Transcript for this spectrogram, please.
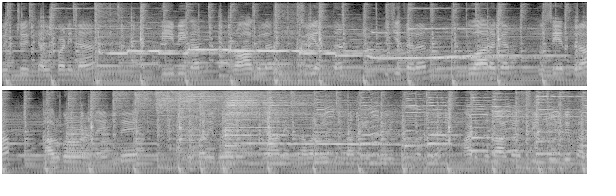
விற்று ஹெல்ப் பண்ணின தீபிகன் ராகுலன் சுயந்தன் விஜிதரன் துவாரகன் குசேந்திரா அவர்களோட இணைந்து திருமதி ஞானேசன் அவர்களுக்கு நன்றி தெரிவித்துக் கொண்டு அடுத்ததாக சிற்றுண்டி பெற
